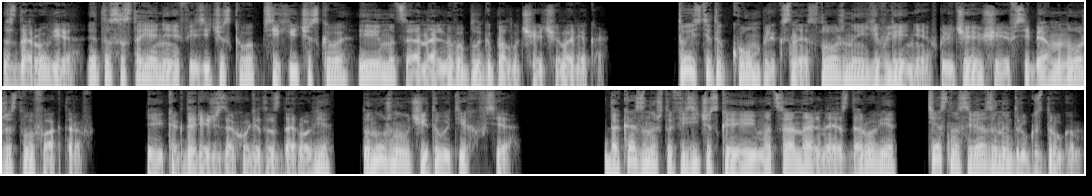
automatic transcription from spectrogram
Здоровье — это состояние физического, психического и эмоционального благополучия человека. То есть это комплексное, сложное явление, включающее в себя множество факторов. И когда речь заходит о здоровье, то нужно учитывать их все. Доказано, что физическое и эмоциональное здоровье тесно связаны друг с другом.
